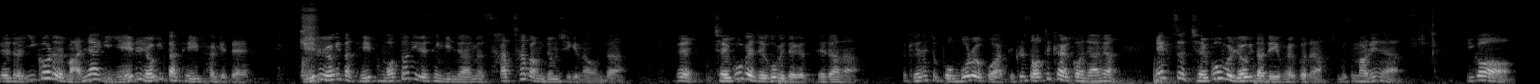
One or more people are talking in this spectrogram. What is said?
얘들아 이거를 만약에 얘를 여기다 대입하게 돼. 얘를 여기다 대입하면 어떤 일이 생기냐면 4차 방정식이 나온다. 왜? 제곱의 제곱이 되, 되잖아. 걔는 좀 번거로울 것 같아. 그래서 어떻게 할 거냐면 x 제곱을 여기다 대입할 거다. 무슨 말이냐? 이거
